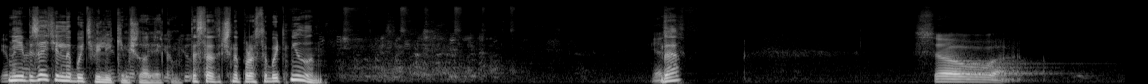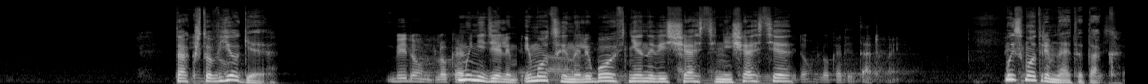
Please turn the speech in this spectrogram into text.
Не обязательно быть великим человеком, достаточно просто быть милым. Да? Так что в йоге мы не делим эмоции на любовь, ненависть, счастье, несчастье. Мы смотрим на это так.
